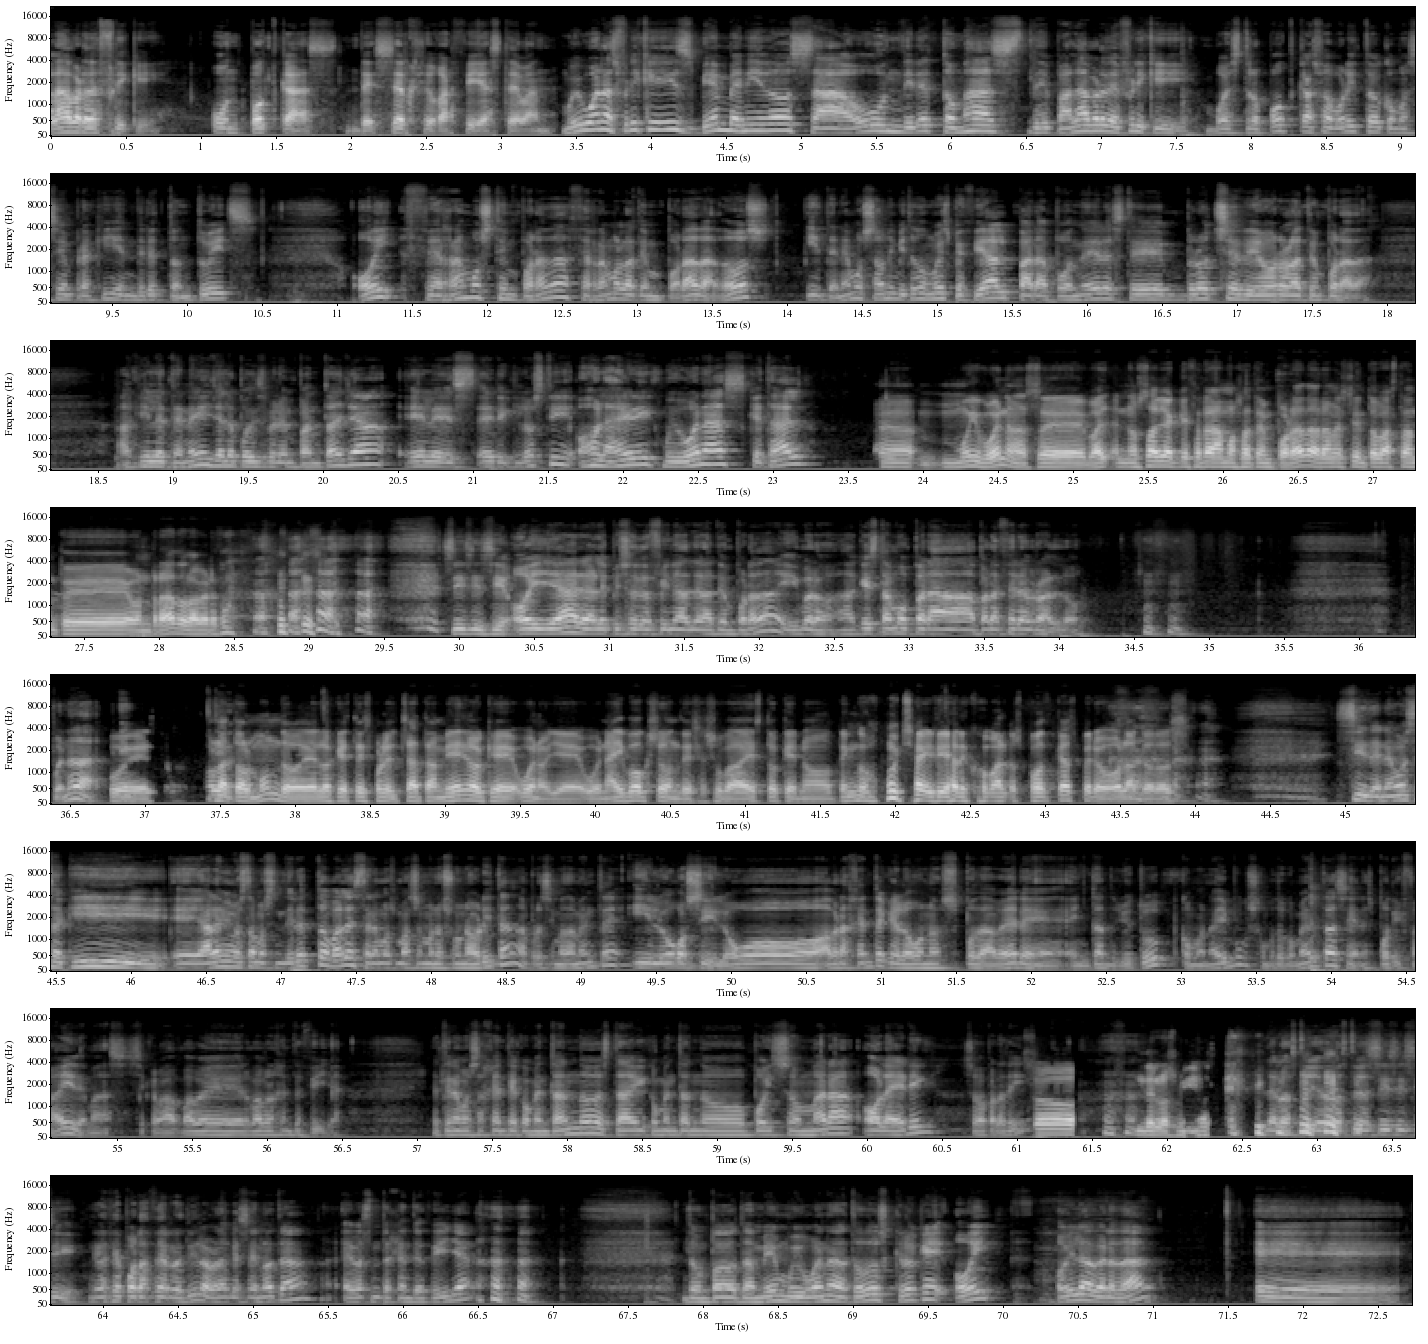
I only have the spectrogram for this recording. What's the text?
Palabra de Friki, un podcast de Sergio García Esteban. Muy buenas frikis, bienvenidos a un directo más de Palabra de Friki, vuestro podcast favorito como siempre aquí en directo en Twitch. Hoy cerramos temporada, cerramos la temporada 2 y tenemos a un invitado muy especial para poner este broche de oro a la temporada. Aquí le tenéis, ya le podéis ver en pantalla. Él es Eric Losty. Hola Eric, muy buenas, ¿qué tal? Eh, muy buenas. Eh, no sabía que cerrábamos la temporada, ahora me siento bastante honrado, la verdad. sí, sí, sí. Hoy ya era el episodio final de la temporada y bueno, aquí estamos para, celebrarlo. pues nada. Pues hola a todo el mundo, eh, los que estáis por el chat también, lo que, bueno, o en iBox donde se suba esto, que no tengo mucha idea de cómo van los podcasts, pero hola a todos. Sí, tenemos aquí. Eh, ahora mismo estamos en directo, ¿vale? Estaremos más o menos una horita aproximadamente. Y luego sí, luego habrá gente que luego nos pueda ver en, tanto YouTube como en iBooks, como tú comentas, en Spotify y demás. Así que va, a, haber, va a haber gentecilla. Ya tenemos a gente comentando. Está ahí comentando Poison Mara. Hola Eric, eso va para ti. de los míos. de los tuyos, de los tuyos, sí, sí, sí. Gracias por hacer retiro, la verdad que se nota. Hay bastante gentecilla. Don Pablo también, muy buena a todos. Creo que hoy, hoy la verdad. Eh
